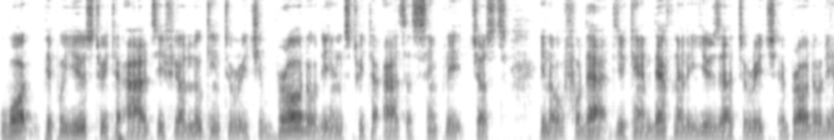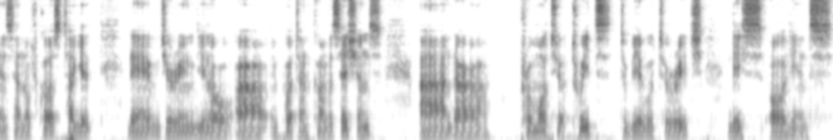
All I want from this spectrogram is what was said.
what people use Twitter ads. If you are looking to reach a broad audience, Twitter ads are simply just you know for that you can definitely use that to reach a broad audience and of course target them during you know uh, important conversations and uh, promote your tweets to be able to reach this audience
